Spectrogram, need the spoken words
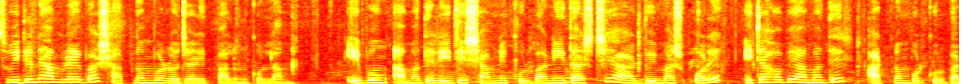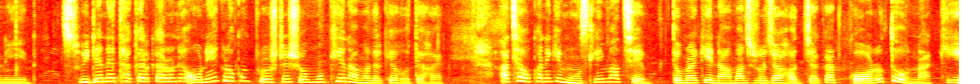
সুইডেনে আমরা এবার সাত নম্বর রোজার ঈদ পালন করলাম এবং আমাদের এই যে সামনে কুরবানি ঈদ আসছে আর দুই মাস পরে এটা হবে আমাদের আট নম্বর কুরবানি ঈদ। সুইডেনে থাকার কারণে অনেক রকম প্রশ্নের সম্মুখীন আমাদেরকে হতে হয়। আচ্ছা ওখানে কি মুসলিম আছে? তোমরা কি নামাজ, রোজা, হজ জাকাত করো তো? নাকি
